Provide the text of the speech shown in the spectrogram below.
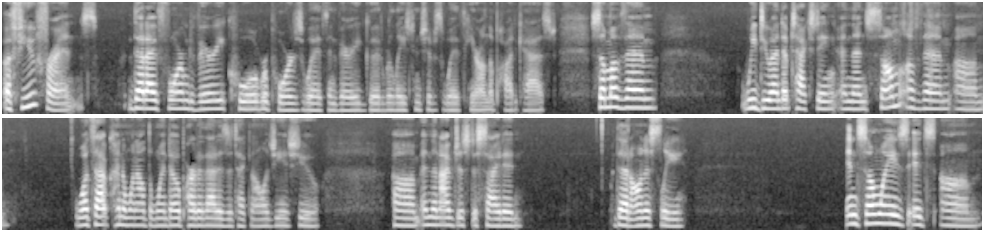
a few friends that I've formed very cool rapports with and very good relationships with here on the podcast. Some of them we do end up texting, and then some of them um, WhatsApp kind of went out the window. Part of that is a technology issue. Um, and then I've just decided that honestly, in some ways, it's um,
